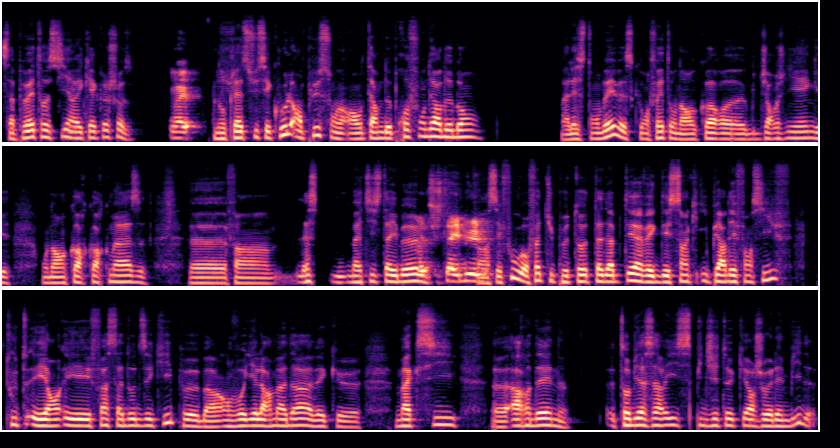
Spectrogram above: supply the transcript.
Ça peut être aussi avec quelque chose. Ouais. Donc là-dessus, c'est cool. En plus, en termes de profondeur de banc, Bah, laisse tomber parce qu'en fait, on a encore, heu, Georges Niang, on a encore Korkmaz, heu, enfin, laisse Matisse Thybulle. c'est fou. En fait, tu peux te t'adapter avec des 5 hyper défensifs, tout et en et face à d'autres équipes, heu, bah, envoyer l'armada avec, heu, Harden, Tobias Harris, PJ Tucker, Joel Embiid.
